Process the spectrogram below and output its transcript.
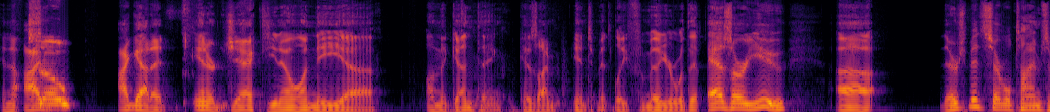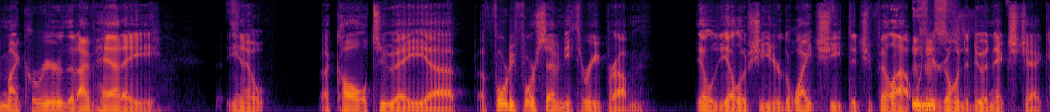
And I so I gotta interject, you know, on the uh on the gun thing because I'm intimately familiar with it, as are you. Uh there's been several times in my career that I've had a you know a call to a uh, a 4473 problem, the old yellow sheet or the white sheet that you fill out when you're mm-hmm. going to do a NICS check.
